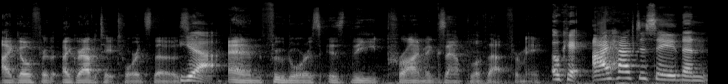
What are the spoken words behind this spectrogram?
I go for I gravitate towards those. Yeah. And Food Wars is the prime example of that for me. Okay, I have to say then,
